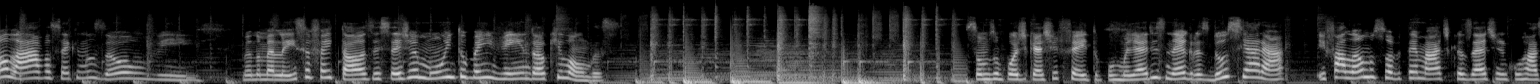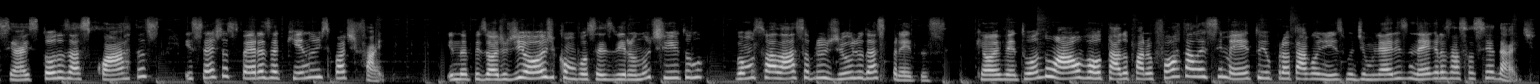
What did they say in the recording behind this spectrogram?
Olá, você que nos ouve! Meu nome é Leissa Feitosa e seja muito bem-vindo ao Quilombas. Somos um podcast feito por mulheres negras do Ceará e falamos sobre temáticas étnico-raciais todas as quartas e sextas-feiras aqui no Spotify. E no episódio de hoje, como vocês viram no título, vamos falar sobre o Julho das Pretas, que é um evento anual voltado para o fortalecimento e o protagonismo de mulheres negras na sociedade.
